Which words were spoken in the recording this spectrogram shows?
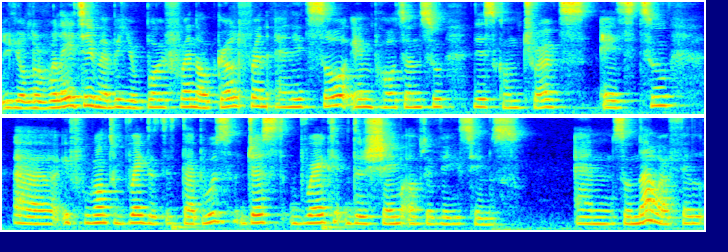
your relative, maybe your boyfriend or girlfriend, and it's so important to disconstruct it to uh, if we want to break the taboos, just break the shame of the victims. And so now I feel,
